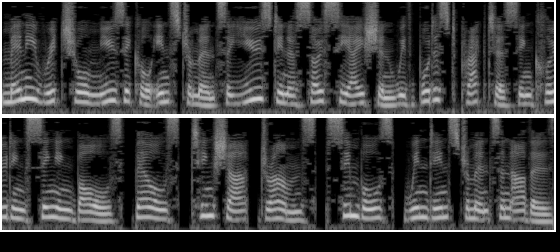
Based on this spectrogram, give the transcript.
Many ritual musical instruments are used in association with Buddhist practice including singing bowls, bells, tingsha, drums, cymbals, wind instruments and others.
